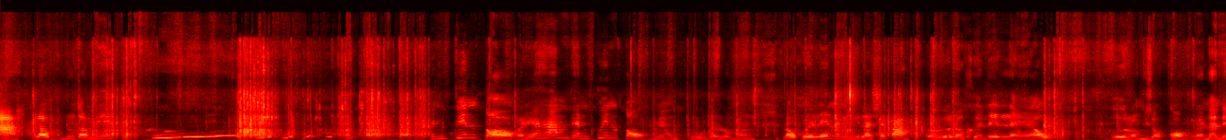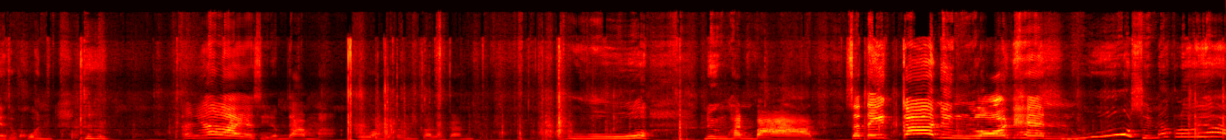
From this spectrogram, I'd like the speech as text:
อะเราดูตอนนี้หูเพนกวินตกอันนี้ห้ามเพนกวินตกเนี่ยโอ้โหเดี๋ยวเรามันเราเคยเล่นอันนี้แล้วใช่ปะเออ เราเคยเล่นแล้ว เออเรามีสองกล่องแล้วนะเนี่ยทุกคน อันนี้อะไรอะสีดำๆอะเอาวางไว้ตรงนี้ก่อนละกันโอ้โหหนึ่งพันบาท สติกเกอร์หนึ่งร้อยแผ่นโอ้สวยมากเลยอะ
